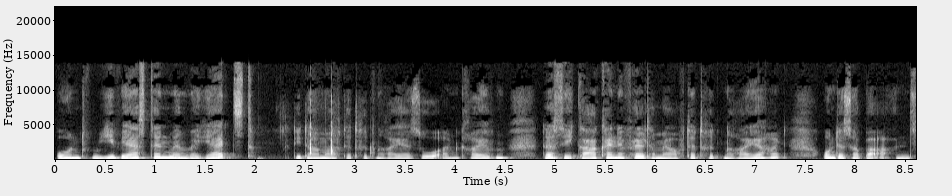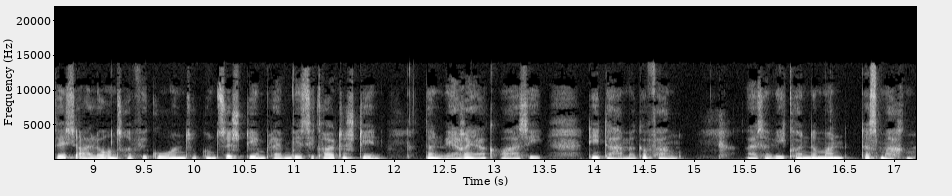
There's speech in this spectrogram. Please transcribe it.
Und wie wäre es denn, wenn wir jetzt die Dame auf der dritten Reihe so angreifen, dass sie gar keine Felder mehr auf der dritten Reihe hat und dass aber an sich alle unsere Figuren so günstig stehen bleiben, wie sie gerade stehen? Dann wäre ja quasi die Dame gefangen. Also wie könnte man das machen?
